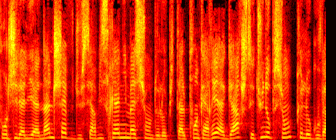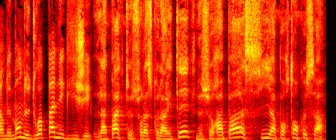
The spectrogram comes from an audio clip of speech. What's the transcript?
Pour Gilali Hanan, chef du service réanimation de l'hôpital Poincaré à Garches, c'est une option que le gouvernement ne doit pas négliger. L'impact sur la scolarité ne sera pas si important que ça.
